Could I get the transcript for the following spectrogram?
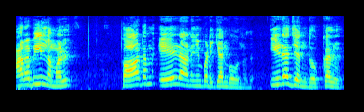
അറബിയിൽ നമ്മൾ പാഠം ഏഴാണ് ഞാൻ പഠിക്കാൻ പോകുന്നത്. ഇഴജന്തുക്കൾ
